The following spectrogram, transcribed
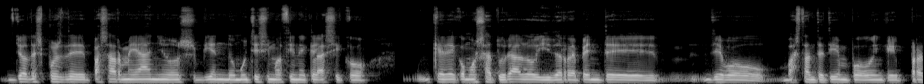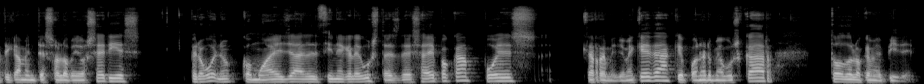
yo después de pasarme años viendo muchísimo cine clásico, quedé como saturado y de repente llevo bastante tiempo en que prácticamente solo veo series. Pero bueno, como a ella el cine que le gusta es de esa época, pues qué remedio me queda que ponerme a buscar todo lo que me pide.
